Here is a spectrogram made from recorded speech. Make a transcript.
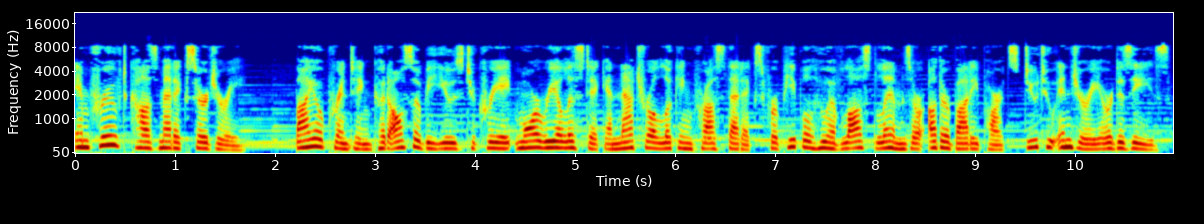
Improved cosmetic surgery. Bioprinting could also be used to create more realistic and natural-looking prosthetics for people who have lost limbs or other body parts due to injury or disease.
